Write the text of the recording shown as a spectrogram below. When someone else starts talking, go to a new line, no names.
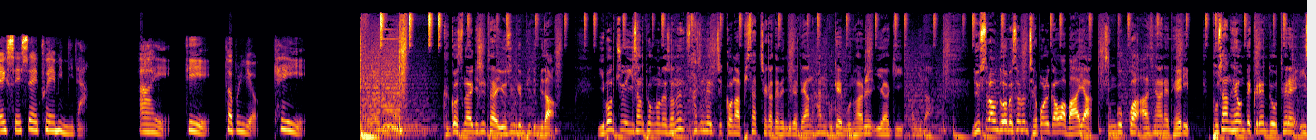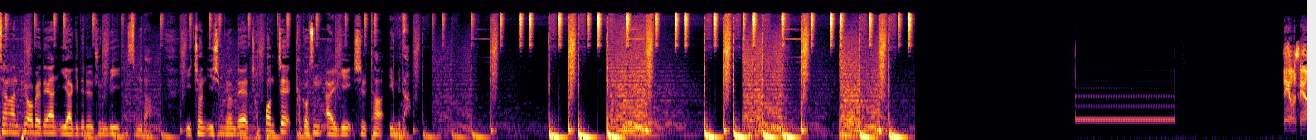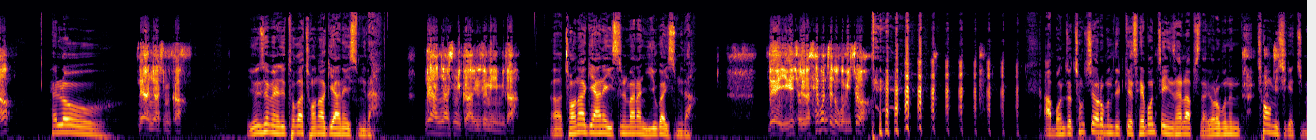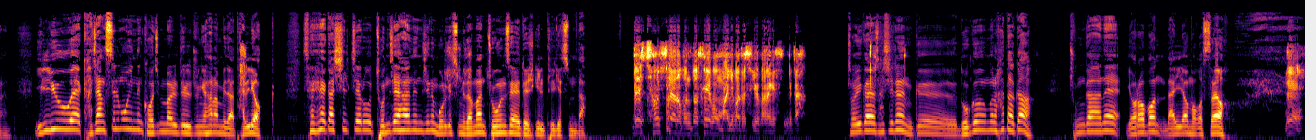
XSFM입니다. I D W K
그것은 알기 싫다의 유승균 PD입니다. 이번 주의 이상평론에서는 사진을 찍거나 피사체가 되는 일에 대한 한국의 문화를 이야기합니다. 뉴스 라운드업에서는 재벌가와 마약, 중국과 아세안의 대립, 부산 해운대 그랜드 호텔의 이상한 폐업에 대한 이야기들을 준비했습니다. 2020년대의 첫 번째 그것은 알기 싫다입니다.
여보세요?
Hello.
네, 안녕하십니까.
윤세민 에디터가 전화기 안에 있습니다.
네, 안녕하십니까. 윤세민입니다.
어, 전화기 안에 있을 만한 이유가 있습니다.
네, 이게 저희가 세 번째 녹음이죠?
아, 먼저 청취자 여러분들께 세 번째 인사를 합시다. 여러분은 처음이시겠지만. 인류의 가장 쓸모있는 거짓말들 중에 하나입니다. 달력. 새해가 실제로 존재하는지는 모르겠습니다만 좋은 새해 되시길 빌겠습니다.
네, 청취자 여러분도 새해 복 많이 받으시길 바라겠습니다.
저희가 사실은 그 녹음을 하다가 중간에 여러 번 날려 먹었어요.
네,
